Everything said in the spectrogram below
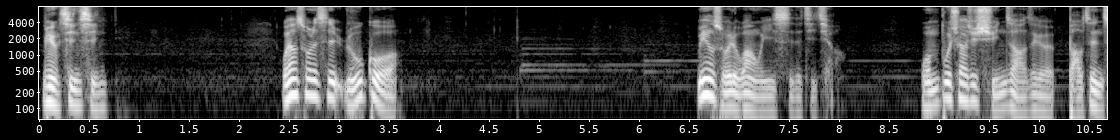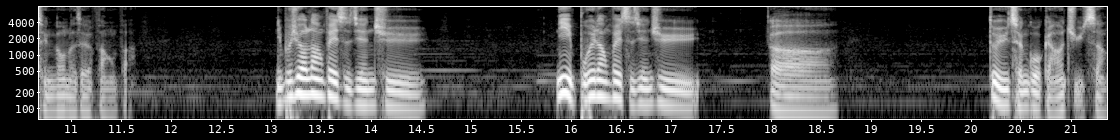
没有信心。我要说的是，如果没有所谓的万无一失的技巧，我们不需要去寻找这个保证成功的这个方法。你不需要浪费时间去。你也不会浪费时间去，呃，对于成果感到沮丧，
